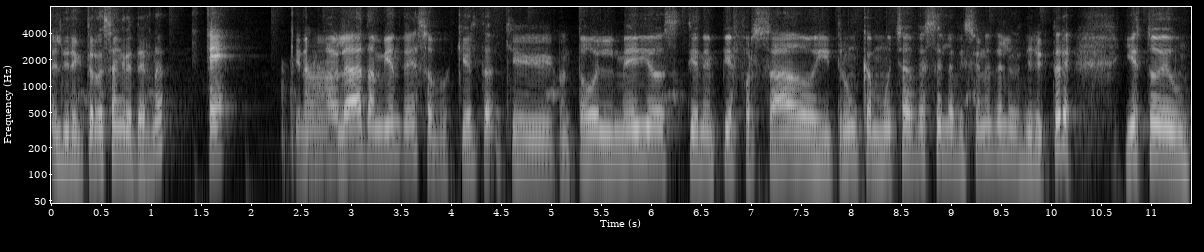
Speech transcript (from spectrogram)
el director de Sangre Eterna, Sí, que nos hablaba también de eso, pues que, él que con todo el medio tienen pies forzados y truncan muchas veces las visiones de los directores. Y esto es un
